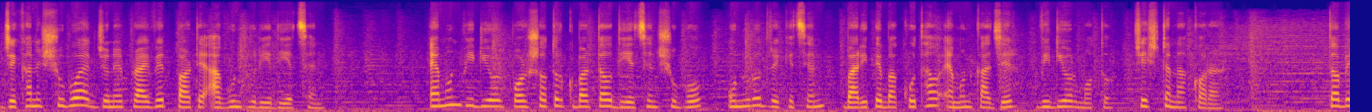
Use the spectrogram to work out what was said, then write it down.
যেখানে শুভ একজনের প্রাইভেট পার্টে আগুন ধরিয়ে দিয়েছেন। এমন ভিডিওর পর সতর্কবার্তাও দিয়েছেন শুভ, অনুরোধ রেখেছেন বাড়িতে বা কোথাও এমন কাজের ভিডিওর মতো, চেষ্টা না করার। তবে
